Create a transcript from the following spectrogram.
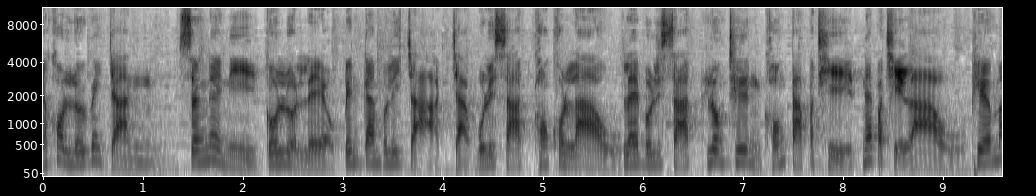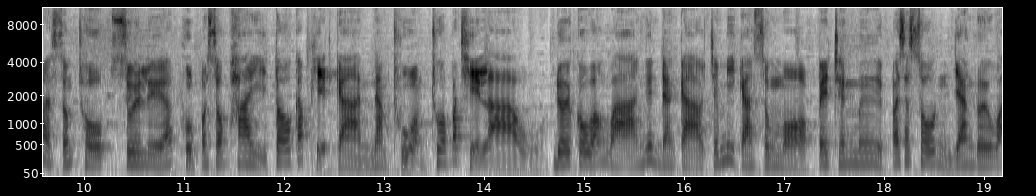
นครลวงเวียงจันทร์ซึ่งในนี้ก็ล้วนแล้วเป็นการบริจาคจากบริษัทของคนลาว และบริษัทลงทุนของต่างประเทศในประเทศลาว เพื่อมาสมทบช่วยเหลือผู้ประสบภัยต่อกับเหตุการณ์น้ำท่วมทั่วประเทศลาว โดยก็หวังว่าเงินดังกล่าวจะมีการส่งมอบไปถึงมือประชาชนอย่างโดยไว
